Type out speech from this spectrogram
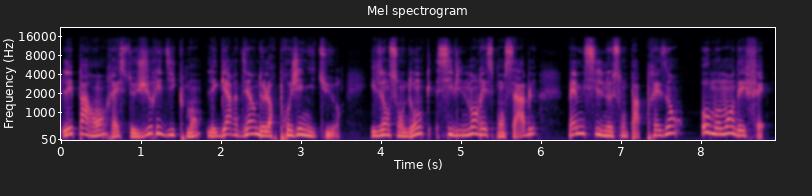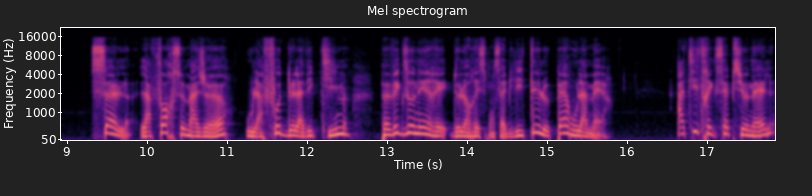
les parents restent juridiquement les gardiens de leur progéniture. Ils en sont donc civilement responsables, même s'ils ne sont pas présents au moment des faits. Seule la force majeure ou la faute de la victime peuvent exonérer de leur responsabilité le père ou la mère. À titre exceptionnel,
